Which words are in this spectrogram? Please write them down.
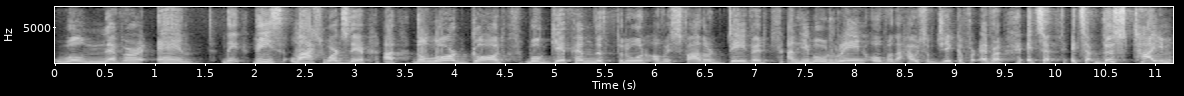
will never end. The, these last words there, uh, the Lord God will give him the throne of his father David, and he will reign over the house of Jacob forever. It's, a, it's at this time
